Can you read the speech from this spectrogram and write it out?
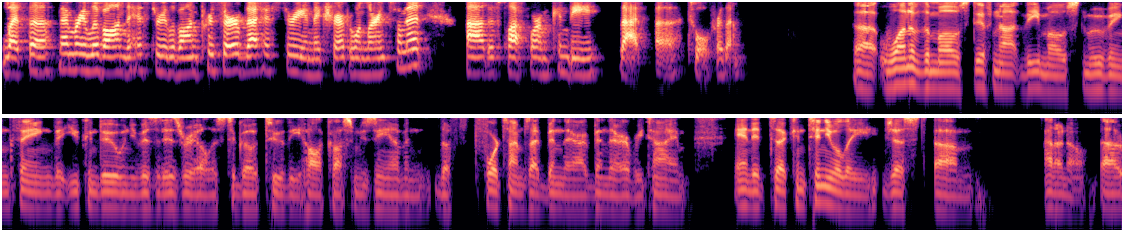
let the memory live on, the history live on, preserve that history, and make sure everyone learns from it. Uh, this platform can be that uh, tool for them uh, one of the most, if not the most moving thing that you can do when you visit Israel is to go to the Holocaust Museum. And the four times I've been there, I've been there every time. And it uh, continually just, um, I don't know, uh,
